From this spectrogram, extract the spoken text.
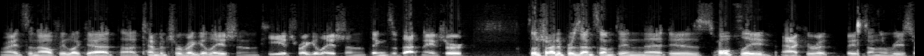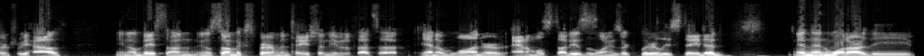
Right. So now if we look at uh, temperature regulation, pH regulation, things of that nature, so try to present something that is hopefully accurate based on the research we have, you know, based on, you know, some experimentation, even if that's a N of one or animal studies, as long as they're clearly stated. And then what are the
